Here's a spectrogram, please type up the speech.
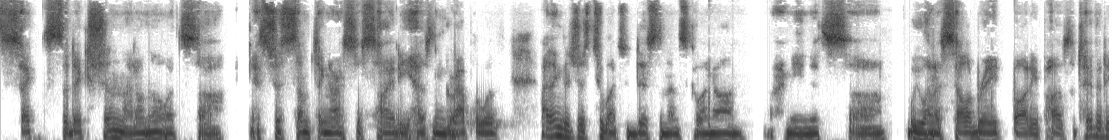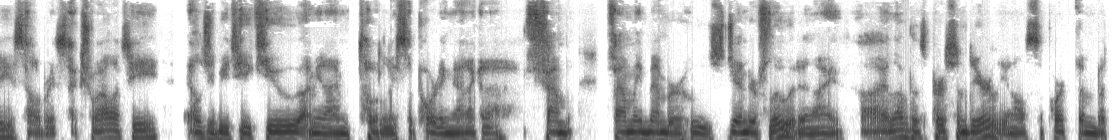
sex addiction. I don't know. It's uh, it's just something our society hasn't grappled with. I think there's just too much dissonance going on. I mean, it's uh, we want to celebrate body positivity, celebrate sexuality, LGBTQ. I mean, I'm totally supporting that. I got a fam- family member who's gender fluid, and I I love this person dearly, and I'll support them. But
